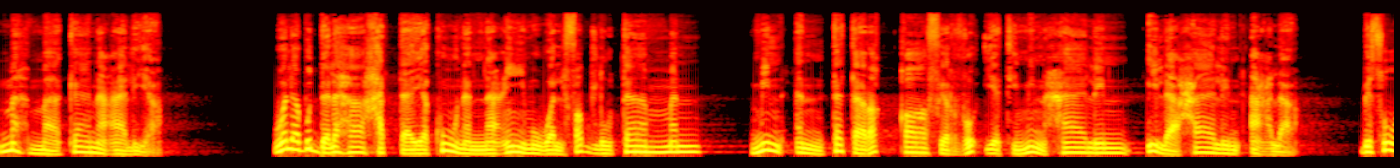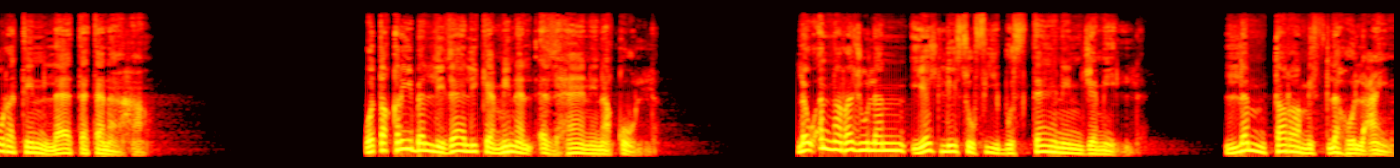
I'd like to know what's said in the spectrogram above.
مهما كان عاليا. ولا بد لها حتى يكون النعيم والفضل تاما من أن تترقى في الرؤية من حال إلى حال أعلى بصورة لا تتناهى. وتقريبا لذلك من الأذهان نقول لو أن رجلا يجلس في بستان جميل لم تر مثله العين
